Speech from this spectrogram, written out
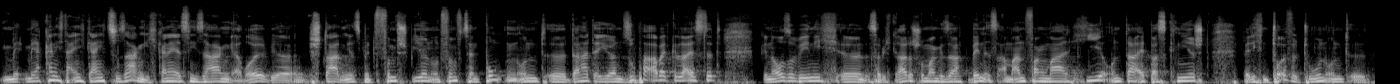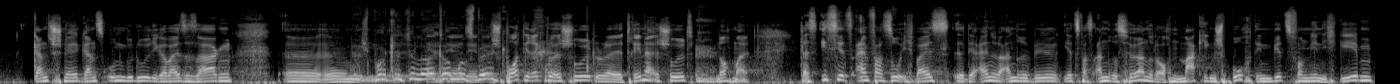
mehr, kann ich da eigentlich gar nicht zu sagen. Ich kann ja jetzt nicht sagen, jawohl, wir starten jetzt mit fünf Spielen und 15 Punkten und äh, dann hat der Jörn super Arbeit geleistet. Genauso wenig, äh, das habe ich gerade schon mal gesagt, wenn es am Anfang mal hier und da etwas knirscht, werde ich einen Teufel tun und äh, ganz schnell, ganz ungeduldigerweise sagen, äh, ähm, Der sportliche Leiter der, der, muss der, weg. Sportdirektor ist schuld oder der Trainer ist schuld. Nochmal, das ist jetzt einfach so, ich weiß, äh, der eine oder andere will jetzt was anderes hören oder auch einen markigen Spruch, den wird es von mir nicht geben.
